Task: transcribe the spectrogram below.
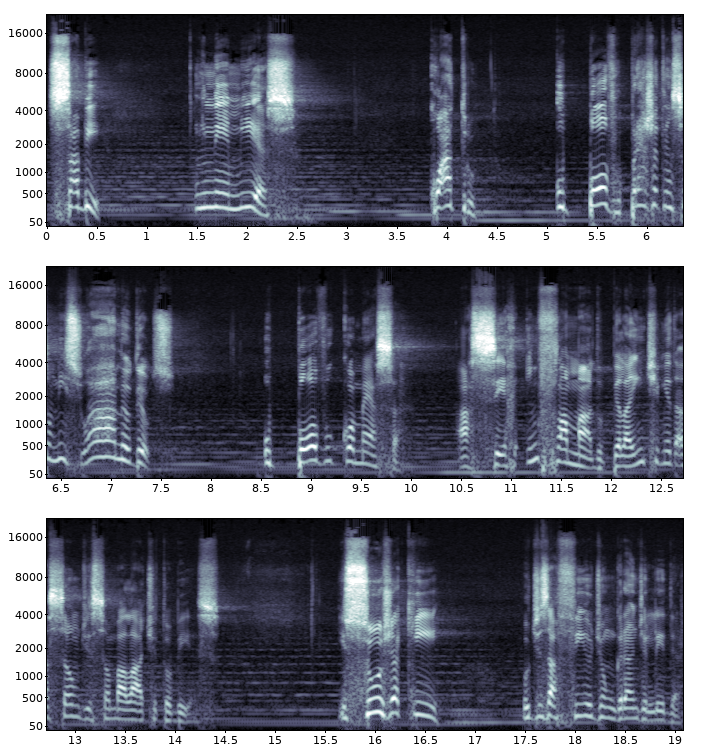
Sabe, em Neemias 4, o povo, preste atenção nisso, ah meu Deus, o povo começa a ser inflamado pela intimidação de Sambalat e Tobias. E surge aqui o desafio de um grande líder.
